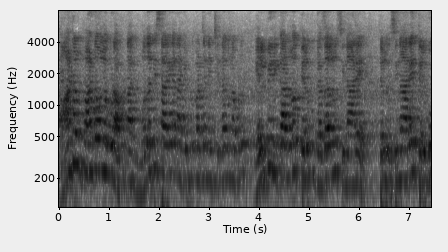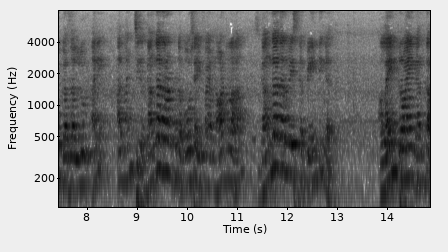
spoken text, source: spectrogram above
పాటలు పాడడంలో కూడా నాకు మొదటిసారిగా నాకు ఎప్పుడు పడితే నేను చిన్నగా ఉన్నప్పుడు ఎల్పి రికార్డులో తెలుగు గజల్లు సినారే తెలుగు సినారే తెలుగు గజల్లు అని అది మంచిగా గంగాధర్ అనుకుంటా. బహుశా if I'm not wrong Gangadhar వేసిన పెయింటింగ్ అది. ఆ లైన్ డ్రాయింగ్ అంతా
